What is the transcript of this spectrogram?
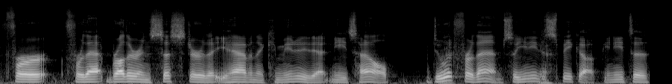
for for that brother and sister that you have in the community that needs help, do it for them. So you need to speak up. You need to,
